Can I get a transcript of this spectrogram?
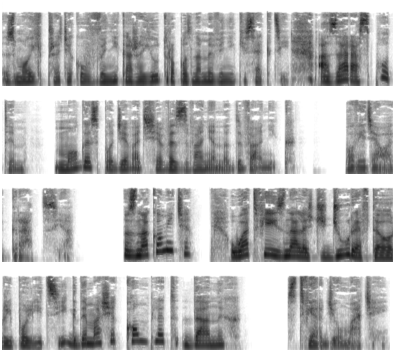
Z moich przecieków wynika, że jutro poznamy wyniki sekcji, a zaraz po tym mogę spodziewać się wezwania na dywanik, powiedziała Gracja. Znakomicie. Łatwiej znaleźć dziurę w teorii policji, gdy ma się komplet danych, stwierdził Maciej.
